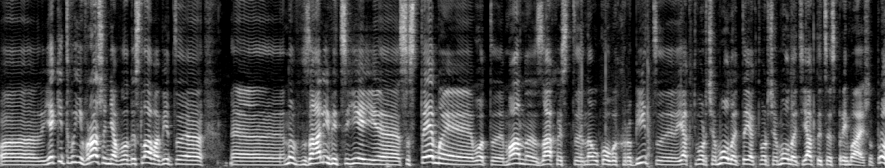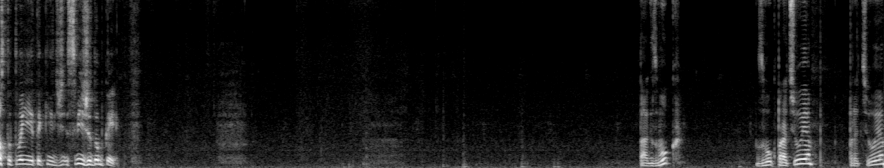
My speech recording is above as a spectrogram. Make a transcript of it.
Е, які твої враження, Владислава, від. Е, ну, взагалі від цієї е, системи, от е, МАН, захист наукових робіт, як творча молодь, ти як творча молодь, як ти це сприймаєш? От просто твої такі свіжі думки. Так, звук. Звук працює. Працює.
